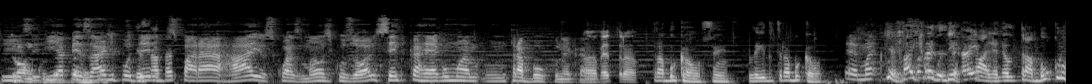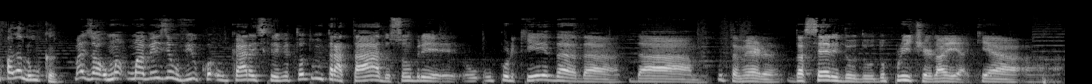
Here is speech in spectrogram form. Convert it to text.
Isso, tronco. e do- apesar de poder Exatamente. disparar raios com as mãos e com os olhos, sempre carrega uma- um trabuco, né, cara? Ah, metranco. Trabucão, sim. Lei do trabucão. É, mas, Porque vai que o poder aí- falha, né? O trabuco não falha nunca. mas ó, uma, uma vez eu vi o, um cara escrever todo um tratado sobre o, o porquê da, da, da. Puta merda. Da série do, do, do Preacher lá, que é a. a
